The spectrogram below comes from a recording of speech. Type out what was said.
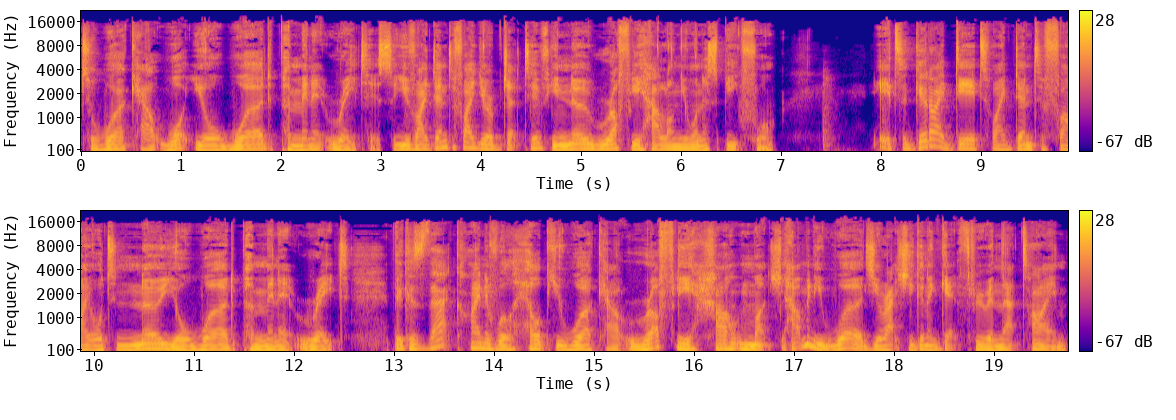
to work out what your word per minute rate is. So you've identified your objective. You know roughly how long you want to speak for. It's a good idea to identify or to know your word per minute rate because that kind of will help you work out roughly how much, how many words you're actually going to get through in that time,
